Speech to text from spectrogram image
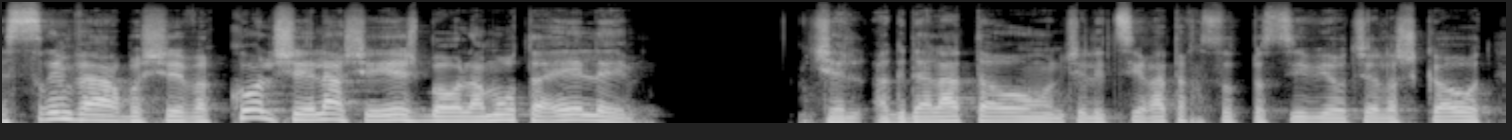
24/7, כל שאלה שיש בעולמות האלה של הגדלת ההון, של יצירת הכנסות פסיביות, של השקעות,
